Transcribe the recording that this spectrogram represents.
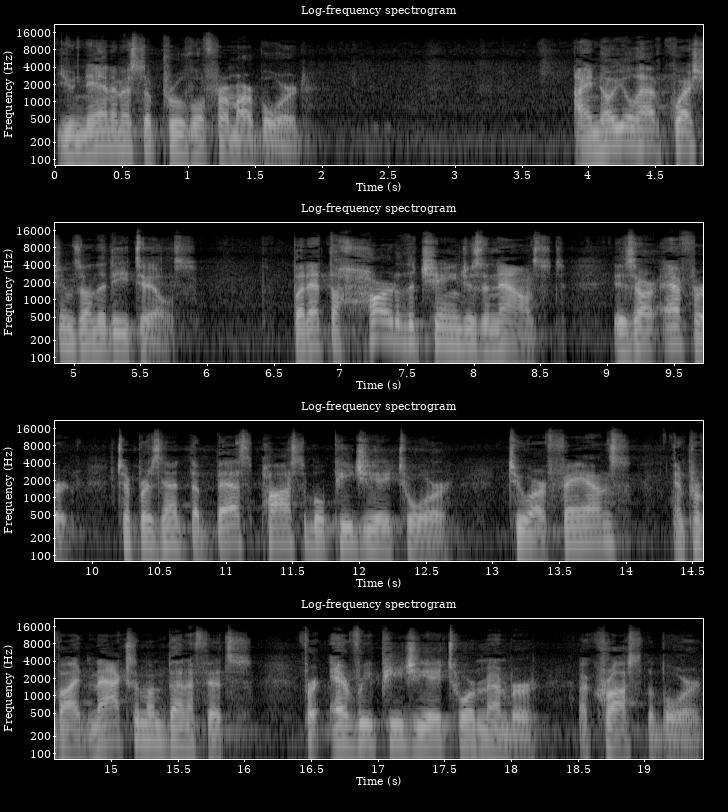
unanimous approval from our board. I know you'll have questions on the details, but at the heart of the changes announced is our effort to present the best possible PGA Tour to our fans and provide maximum benefits for every PGA Tour member across the board.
